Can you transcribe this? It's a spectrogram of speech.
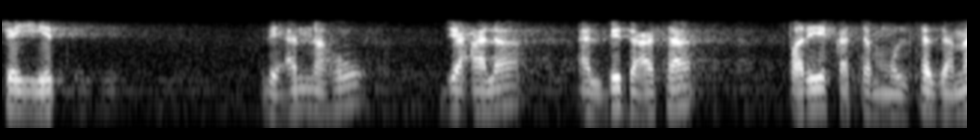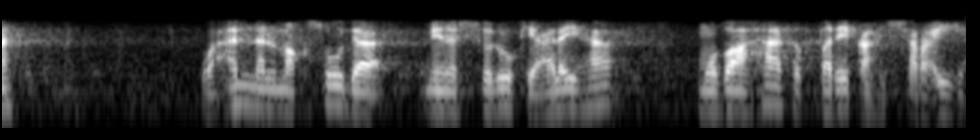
جيد لأنه جعل البدعة طريقة ملتزمة وأن المقصود من السلوك عليها مضاهاة الطريقة الشرعية.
